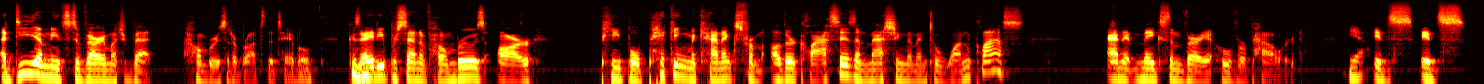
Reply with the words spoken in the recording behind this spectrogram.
a DM needs to very much vet homebrews that are brought to the table because Mhm. 80% of homebrews are people picking mechanics from other classes and mashing them into one class and it makes them very overpowered. Yeah. It's it's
